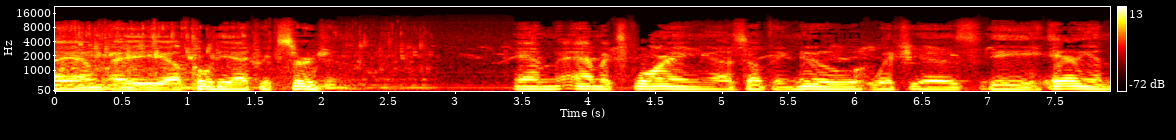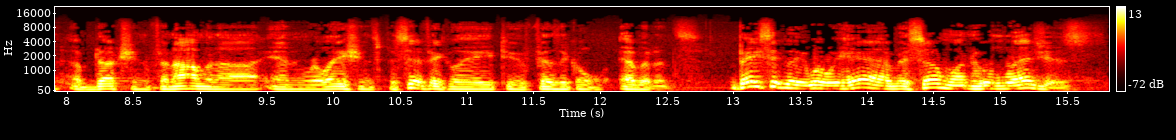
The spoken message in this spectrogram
I am a uh, podiatric surgeon and am exploring uh, something new, which is the alien abduction phenomena in relation specifically to physical evidence. Basically, what we have is someone who alleges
